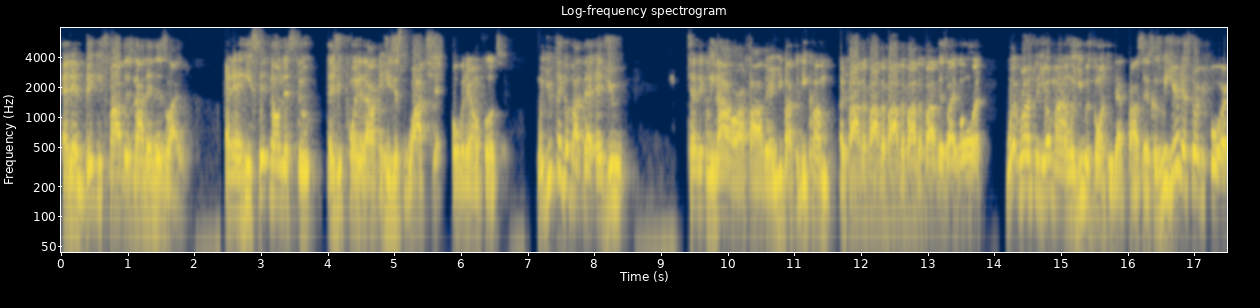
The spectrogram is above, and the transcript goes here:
and then Biggie's father is not in his life. And then he's sitting on this stoop, as you pointed out, and he's just watching over there on Fulton. When you think about that, as you technically now are a father, and you about to become a father, father, father, father, father, it's like, on. What runs through your mind when you was going through that process? Because we hear that story before.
